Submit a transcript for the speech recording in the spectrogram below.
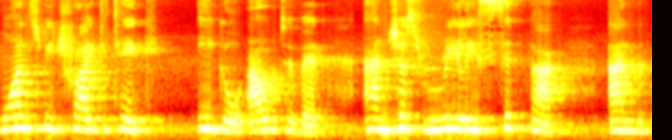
once we try to take ego out of it and just really sit back and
